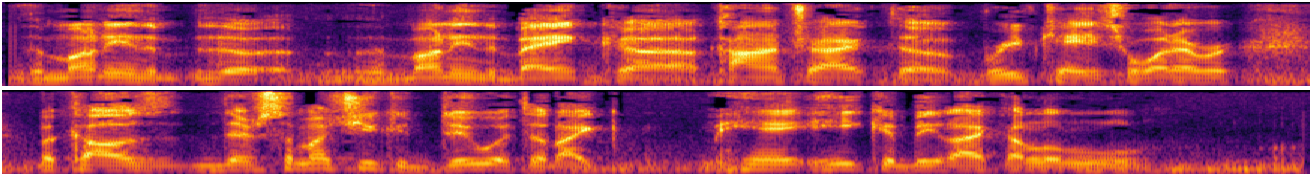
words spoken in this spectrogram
the money in the the, the money in the bank uh, contract, the briefcase or whatever, because there's so much you could do with it. Like he he could be like a little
